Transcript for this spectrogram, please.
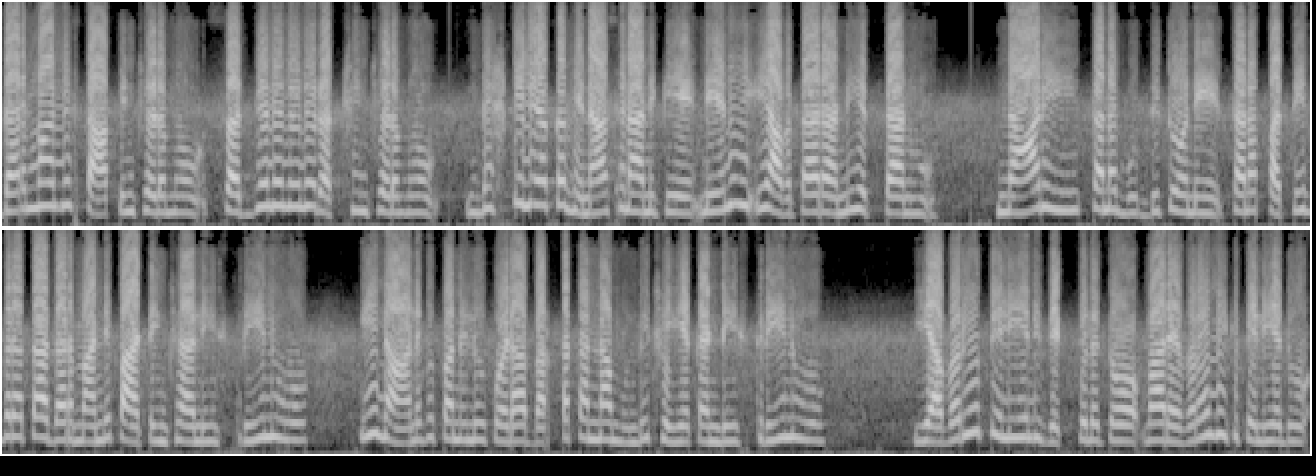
ధర్మాన్ని స్థాపించడము సజ్జనులను రక్షించడము దుష్టుల యొక్క వినాశనానికే నేను ఈ అవతారాన్ని ఎత్తాను. నారి తన బుద్ధితోనే తన పతివ్రత ధర్మాన్ని పాటించాలి. స్త్రీలు ఈ నాలుగు పనులు కూడా భర్త కన్నా ముందు చెయ్యకండి స్త్రీలు. ఎవరూ తెలియని వ్యక్తులతో వారెవరో మీకు తెలియదు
